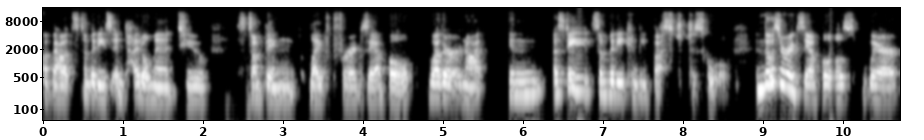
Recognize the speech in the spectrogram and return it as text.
about somebody's entitlement to something like, for example, whether or not in a state somebody can be bused to school. And those are examples where,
